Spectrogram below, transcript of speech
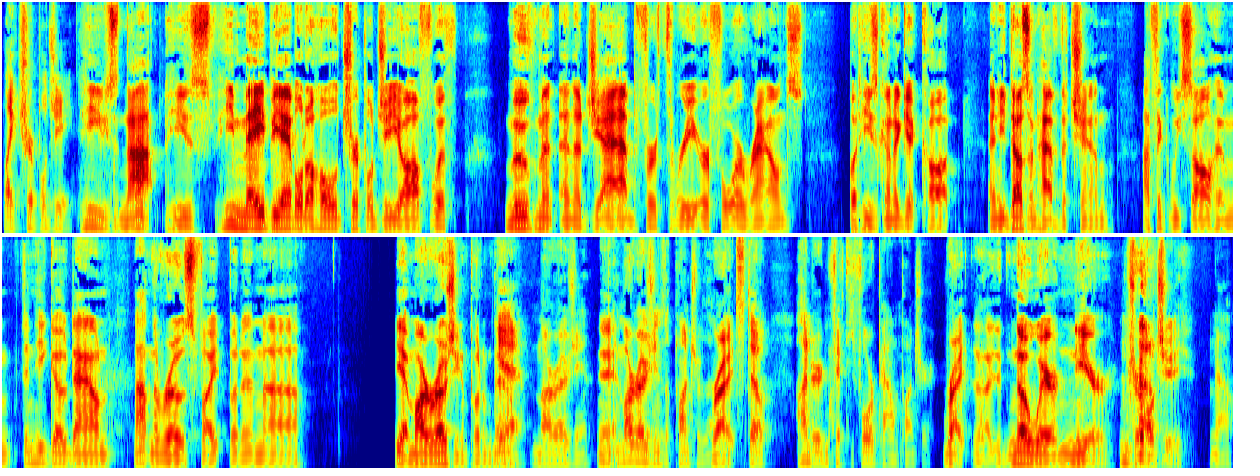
like Triple G? He's not. He's he may be able to hold Triple G off with movement and a jab for three or four rounds, but he's going to get caught, and he doesn't have the chin. I think we saw him. Didn't he go down? Not in the Rose fight, but in uh, yeah, Martirosyan put him down. Yeah, Marosian. Yeah. Marosian's a puncher, though. Right. Still, 154 pound puncher. Right, uh, nowhere near Triple G. No.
